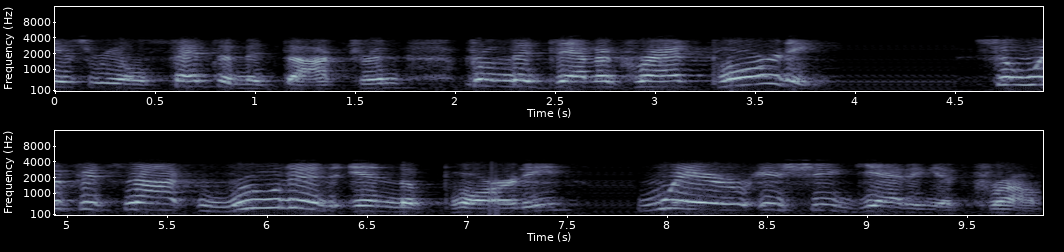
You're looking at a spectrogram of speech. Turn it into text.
Israel sentiment doctrine from the Democrat Party. So if it's not rooted in the party, where is she getting it from?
